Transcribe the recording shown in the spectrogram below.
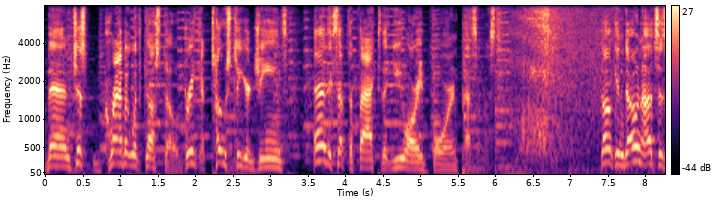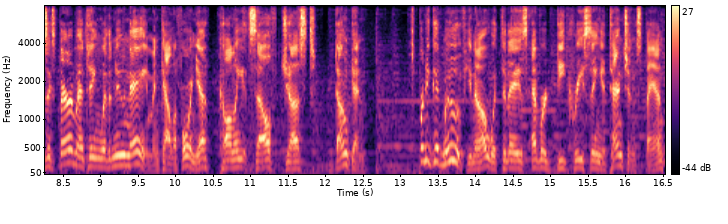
then just grab it with gusto, drink a toast to your genes, and accept the fact that you are a born pessimist. Dunkin' Donuts is experimenting with a new name in California, calling itself just Dunkin'. It's a pretty good move, you know, with today's ever-decreasing attention span.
